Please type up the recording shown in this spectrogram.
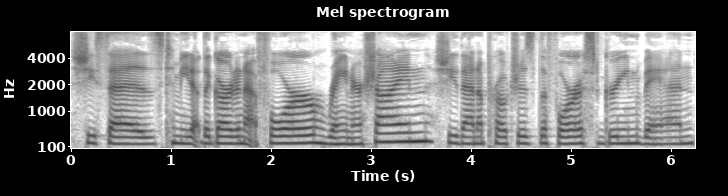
She says to meet at the garden at four, rain or shine. She then approaches the forest green van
